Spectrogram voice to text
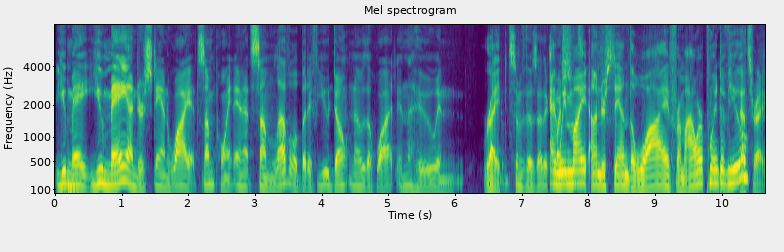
You may you may understand why at some point and at some level, but if you don't know the what and the who and Right. some of those other And questions, we might understand the why from our point of view. That's right.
